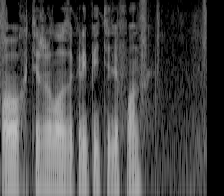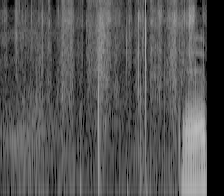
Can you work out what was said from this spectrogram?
Ох, тяжело закрепить телефон. Так.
